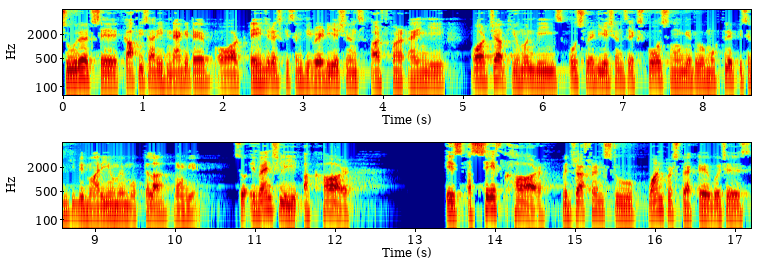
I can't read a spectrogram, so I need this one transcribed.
سورج سے کافی ساری نیگیٹو اور ڈینجرس قسم کی ریڈیشنس ارتھ پر آئیں گی اور جب ہیومن بینگس اس ریڈیشن سے ایکسپوز ہوں گے تو وہ مختلف قسم کی بیماریوں میں مبتلا ہوں گے سو ایونچلی اخار is a safe car with reference to one perspective which is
